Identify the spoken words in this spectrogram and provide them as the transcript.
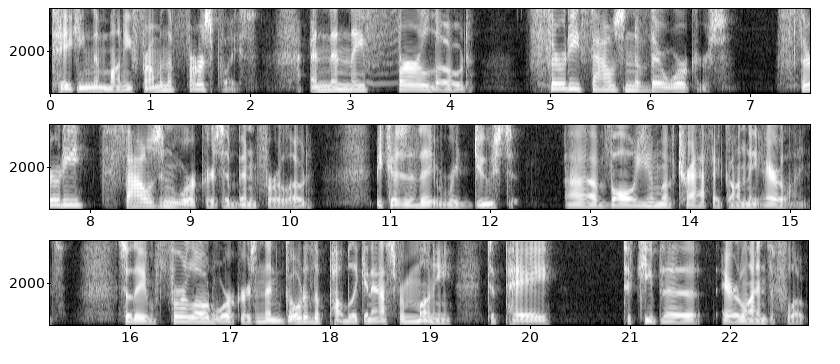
taking the money from in the first place. And then they furloughed 30,000 of their workers. 30,000 workers have been furloughed because of the reduced uh, volume of traffic on the airlines. So they furloughed workers and then go to the public and ask for money to pay to keep the airlines afloat.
